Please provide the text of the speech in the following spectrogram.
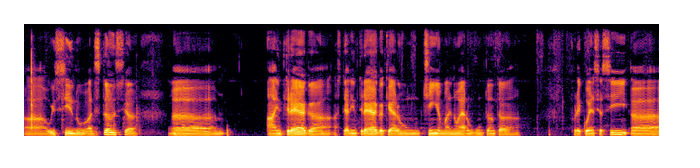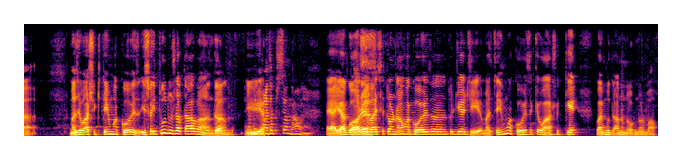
a, o ensino à distância, a, a entrega, as teleentrega que eram tinha, mas não eram com tanta frequência assim. ah, mas eu acho que tem uma coisa, isso aí tudo já estava andando. É muito mais opcional, né? É, e agora É. vai se tornar uma coisa do dia a dia. Mas tem uma coisa que eu acho que vai mudar no novo normal.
